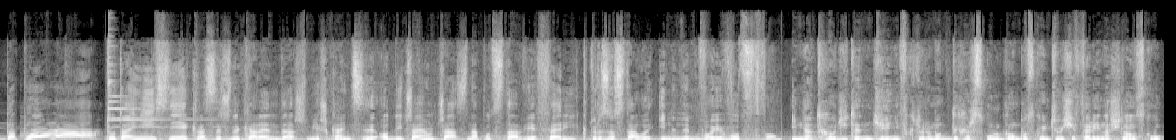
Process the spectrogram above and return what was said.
Do pola! Tutaj nie istnieje klasyczny kalendarz. Mieszkańcy odliczają czas na podstawie ferii, które zostały innym województwom. I nadchodzi ten dzień, w którym oddychasz z ulgą, bo skończyły się ferie na Śląsku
